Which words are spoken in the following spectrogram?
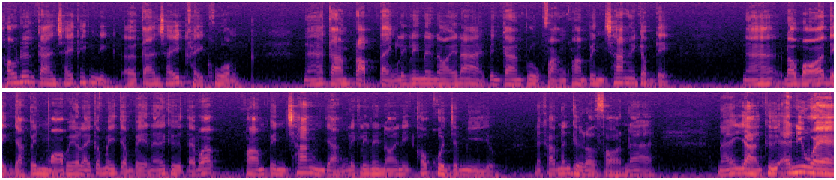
เขาเรื่องการใช้เทคนิคการใช้ไขควงนะฮะการปรับแต่งเล็กๆน้อยๆได้ เป็นการปลูกฝังความเป็นช่างให้กับเด็กนะฮะเราบอกว่าเด็กอยากเป็นหมอเป็นอะไรก็ไม่จำเป็นนะคือ แต่ว่า ความเป็นช่างอย่างเล็กๆน้อยๆนี่เขาควรจะมีอยู่นะครับ นั่นคือเราสอนได้นะอย่างคือ anywhere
